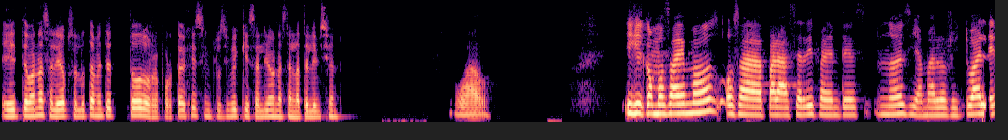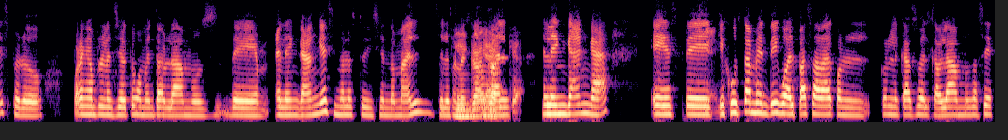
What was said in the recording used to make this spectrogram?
eh, te van a salir absolutamente todos los reportajes, inclusive que salieron hasta en la televisión. Wow. Y que como sabemos, o sea, para hacer diferentes, no es llamarlos rituales, pero por ejemplo, en cierto momento hablábamos de el engangue, si no lo estoy diciendo mal, se lo estoy El diciendo enganga. mal, el enganga, este, que justamente igual pasaba con el, con el caso del que hablábamos hace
